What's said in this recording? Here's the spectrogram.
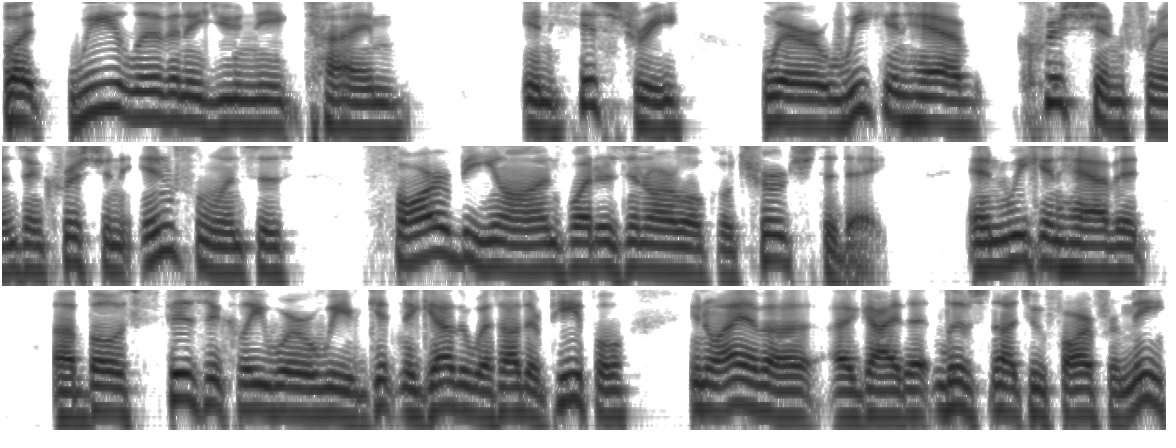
But we live in a unique time in history where we can have Christian friends and Christian influences far beyond what is in our local church today. And we can have it uh, both physically, where we're getting together with other people. You know, I have a, a guy that lives not too far from me.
